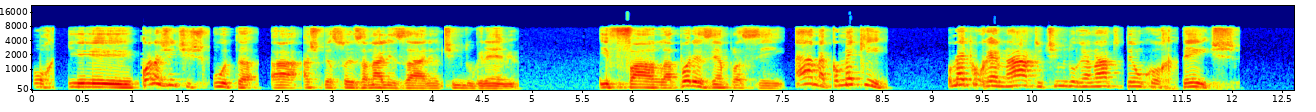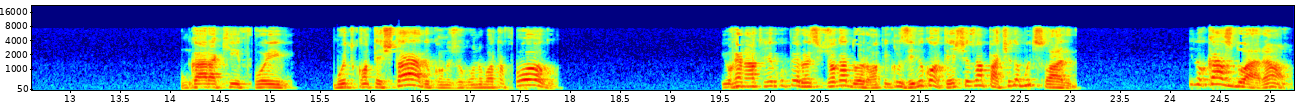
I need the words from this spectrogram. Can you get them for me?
porque quando a gente escuta a, as pessoas analisarem o time do Grêmio e fala, por exemplo, assim, ah, mas como é que como é que o Renato, o time do Renato tem um Cortez, um cara que foi muito contestado quando jogou no Botafogo, e o Renato recuperou esse jogador. Ontem, inclusive, o Cortez fez uma partida muito sólida. E no caso do Arão,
